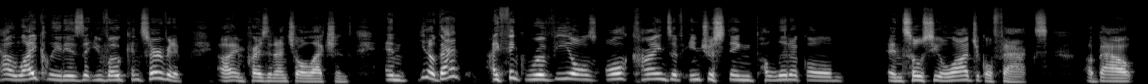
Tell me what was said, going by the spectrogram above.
how likely it is that you vote conservative uh, in presidential elections. And you know that I think reveals all kinds of interesting political and sociological facts about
